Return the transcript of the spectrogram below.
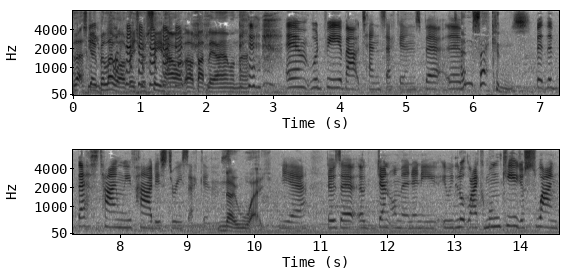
Let's go people. below average. We've seen how, how badly I am on there. um, would be about 10 seconds, but the, 10 seconds? but the best time we've had is three seconds. No way. Yeah, there was a, a gentleman and he, he looked like a monkey, he just swang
